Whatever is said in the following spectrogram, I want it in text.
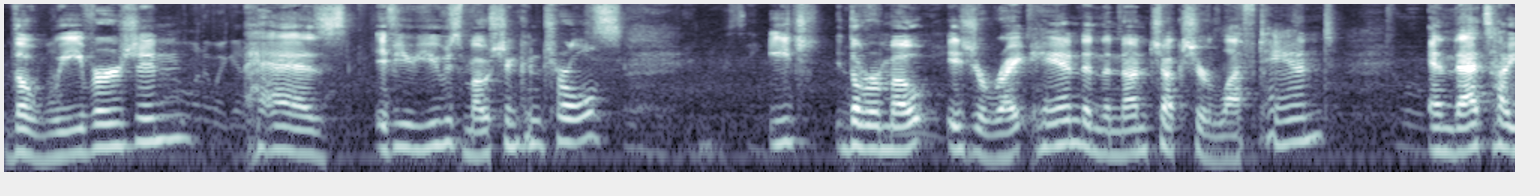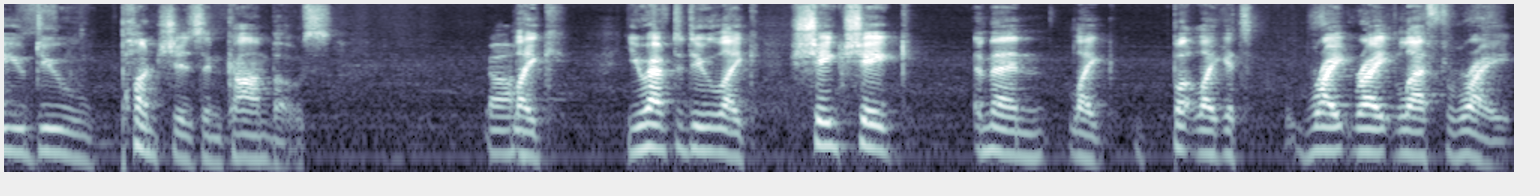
the Wii version has if you use motion controls, each the remote is your right hand and the nunchuck's your left hand, and that's how you do punches and combos. Oh, like you have to do like shake shake and then like but like it's right right left right.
